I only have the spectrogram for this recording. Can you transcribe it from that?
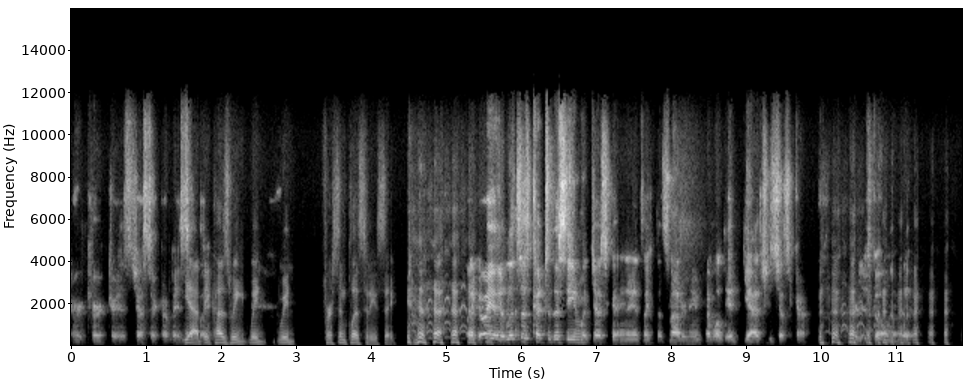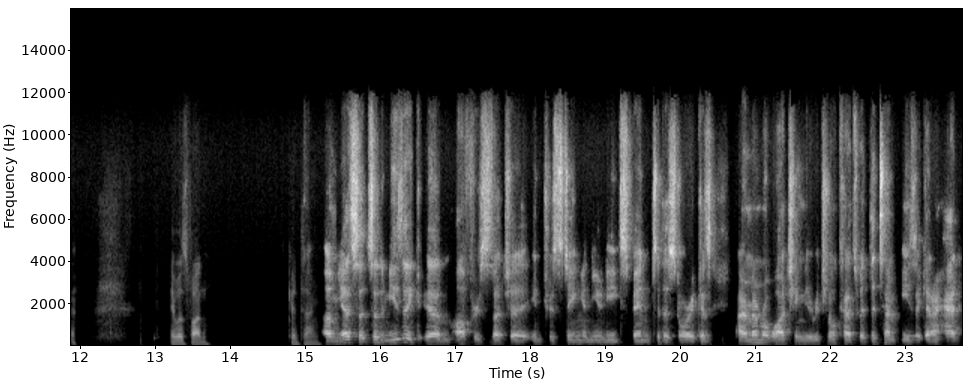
her character as Jessica, basically. Yeah, because we we we for simplicity's sake. like, oh yeah, let's just cut to the scene with Jessica, and it's like that's not her name. Well, it, yeah, she's Jessica. We're just going with it. it was fun. Good time. Um, yes, so, so the music um, offers such a interesting and unique spin to the story because I remember watching the original cuts with the temp music, and I had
